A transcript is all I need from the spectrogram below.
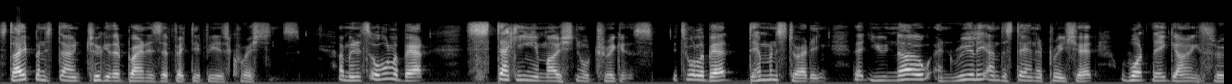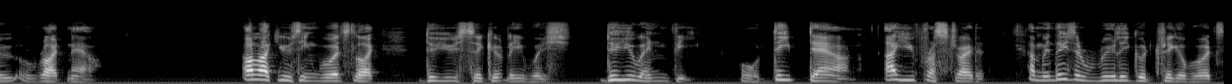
Statements don't trigger the brain as effectively as questions. I mean, it's all about stacking emotional triggers. It's all about demonstrating that you know and really understand and appreciate what they're going through right now. I like using words like, do you secretly wish? Do you envy? Or deep down, are you frustrated? I mean, these are really good trigger words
